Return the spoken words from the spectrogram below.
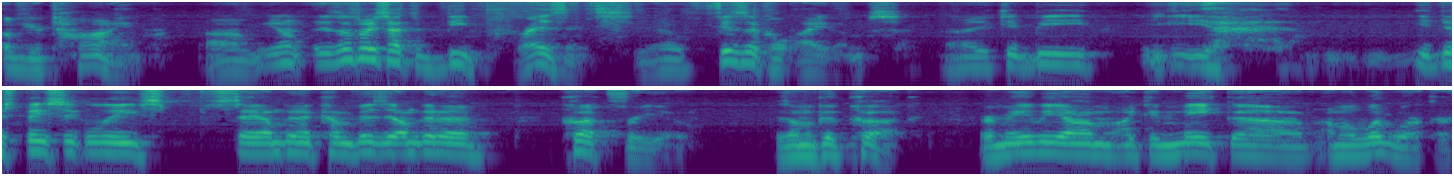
of your time? Um, you know, it doesn't always have to be present. You know, physical items. Uh, it could be you, you just basically say, "I'm going to come visit. I'm going to cook for you because I'm a good cook." Or maybe um, I can make. Uh, I'm a woodworker,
